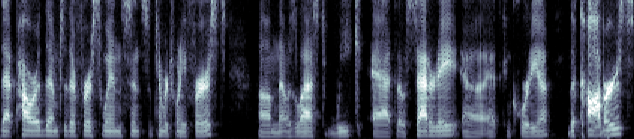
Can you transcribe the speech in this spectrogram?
that powered them to their first win since September 21st. Um, that was last week at that was Saturday uh, at Concordia, the Cobbers,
